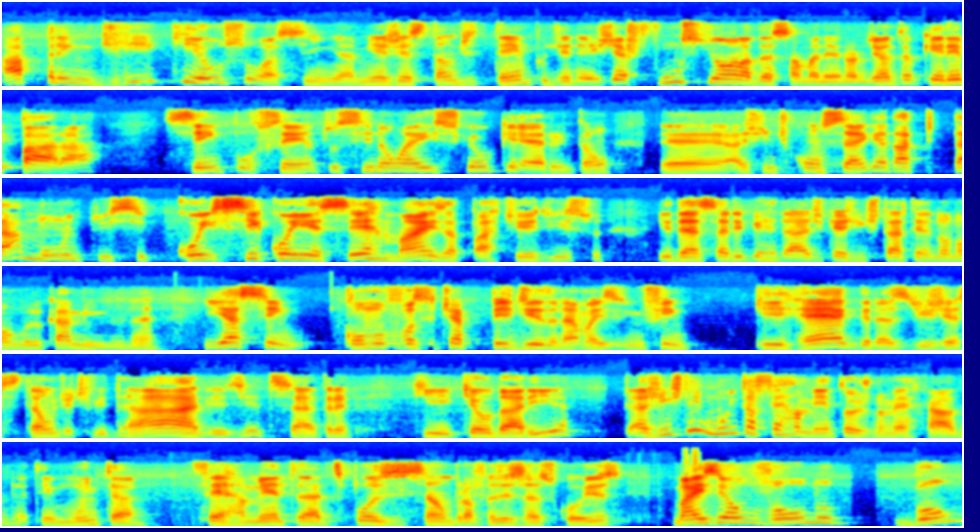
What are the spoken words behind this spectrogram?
aprendi que eu sou assim, a minha gestão de tempo, de energia funciona dessa maneira, não adianta eu querer parar 100% se não é isso que eu quero. Então, é, a gente consegue adaptar muito e se, se conhecer mais a partir disso e dessa liberdade que a gente está tendo ao longo do caminho, né? E assim, como você tinha pedido, né? Mas, enfim, que regras de gestão de atividades e etc. que, que eu daria. A gente tem muita ferramenta hoje no mercado, né? Tem muita ferramenta à disposição para fazer essas coisas, mas eu vou no bom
